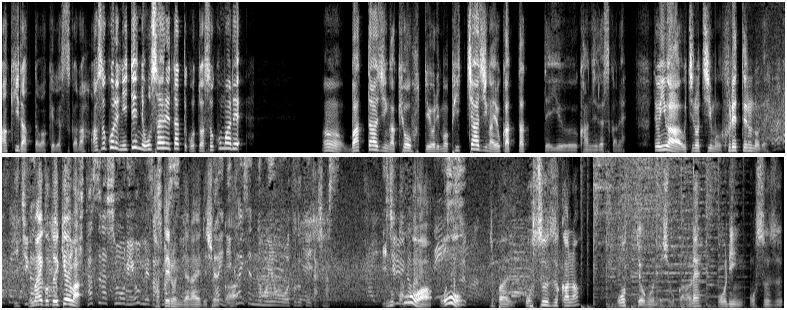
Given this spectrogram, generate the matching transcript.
あ、秋だったわけですから、あそこで2点に抑えれたってことはそこまで、うん、バッター陣が恐怖っていうよりも、ピッチャー陣が良かったっていう感じですかね。でも今はうちのチーム触れてるので、うまいこといけばひたすら勝利を目指します勝てるんじゃないでしょう第2か。向こうは、おやっぱり、お鈴かな？おって呼ぶんでしょうからね。おりん、お鈴。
